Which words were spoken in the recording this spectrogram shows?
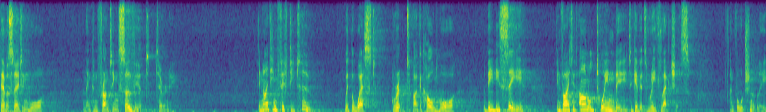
devastating war and then confronting Soviet tyranny. In 1952, with the West gripped by the Cold War, the BBC invited Arnold Toynbee to give its Reith Lectures. Unfortunately,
